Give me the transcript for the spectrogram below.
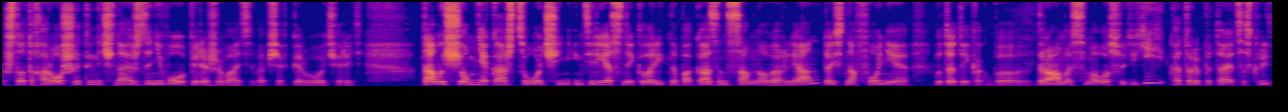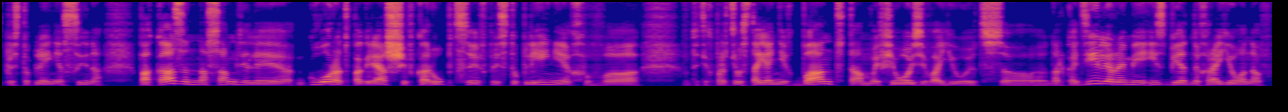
что-то хорошее, ты начинаешь за него переживать вообще в первую очередь. Там еще, мне кажется, очень интересно и колоритно показан сам Новый Орлеан, то есть на фоне вот этой как бы драмы самого судьи, который пытается скрыть преступление сына, показан на самом деле город, погрязший в коррупции, в преступлениях, в вот этих противостояниях банд, там мафиози воюют с э, наркодилерами из бедных районов,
